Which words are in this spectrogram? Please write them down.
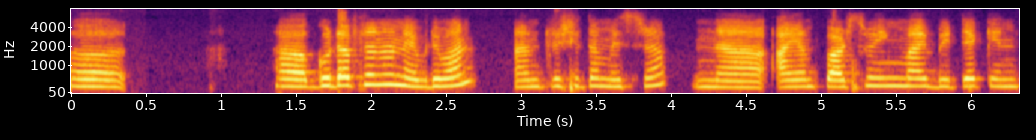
Uh, uh, good afternoon, everyone. I'm Trishita Mishra. N- uh, I am pursuing my BTech in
